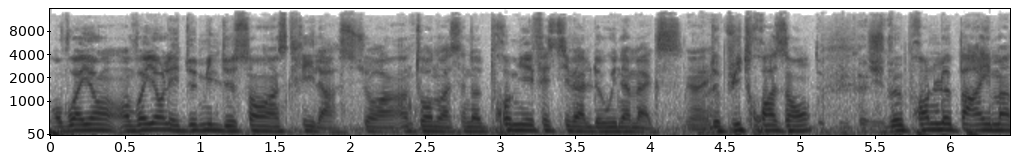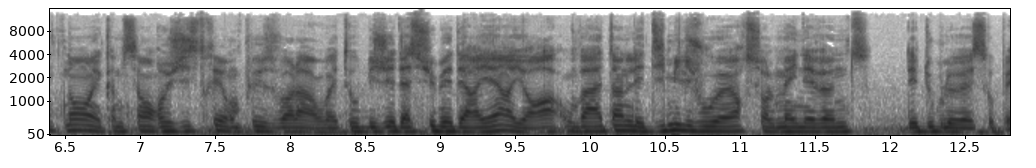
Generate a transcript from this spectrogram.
en, voyant, en voyant les 2200 inscrits là sur un, un tournoi, c'est notre premier festival de Winamax Ouais. depuis trois ans. Depuis. Je veux prendre le pari maintenant et comme c'est enregistré en plus, voilà, on va être obligé d'assumer derrière. Il y aura, on va atteindre les 10 000 joueurs sur le main event des WSOP.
